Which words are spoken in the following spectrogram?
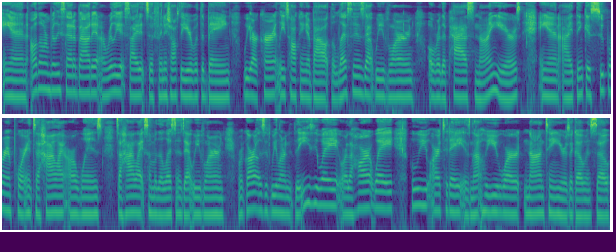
And although I'm really sad about it, I'm really excited to finish off the year with a bang. We are currently talking about the lessons that we've learned over the past nine years. And I think it's super important to highlight our wins, to highlight some of the lessons that we've learned regarding regardless if we learned the easy way or the hard way, who you are today is not who you were nine, 10 years ago. And so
